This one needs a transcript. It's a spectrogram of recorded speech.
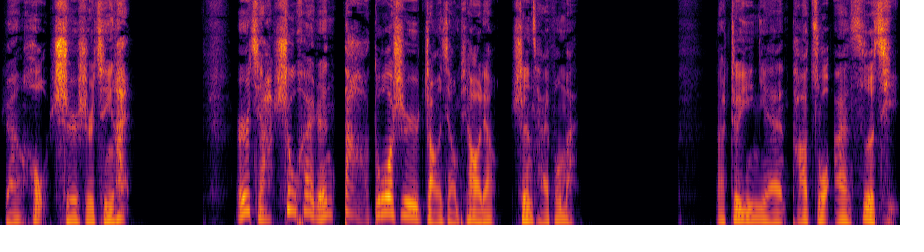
然后实施侵害。而且啊，受害人大多是长相漂亮、身材丰满。那这一年，他作案四起。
